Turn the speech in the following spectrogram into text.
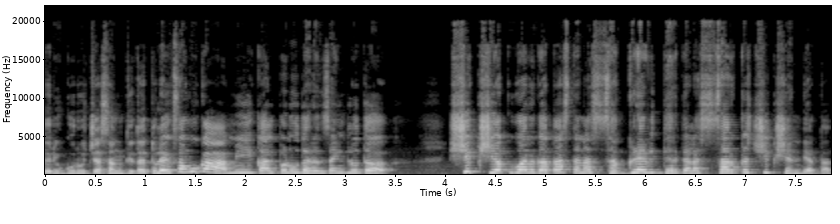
तरी गुरुच्या संगतीत आहे. तुला एक सांगू का? मी काल पण उदाहरण सांगितलं होतं. शिक्षक वर्गात असताना सगळ्या विद्यार्थ्याला सारखंच शिक्षण देतात.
